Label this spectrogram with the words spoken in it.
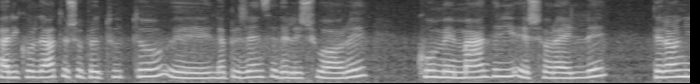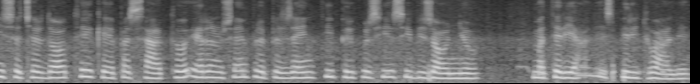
ha ricordato soprattutto eh, la presenza delle suore come madri e sorelle per ogni sacerdote che è passato, erano sempre presenti per qualsiasi bisogno materiale e spirituale.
